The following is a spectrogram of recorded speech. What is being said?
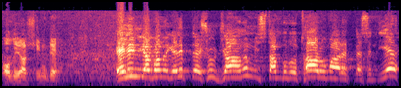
oluyor şimdi. Elin yabanı gelip de şu canım İstanbul'u tarumar etmesin diye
